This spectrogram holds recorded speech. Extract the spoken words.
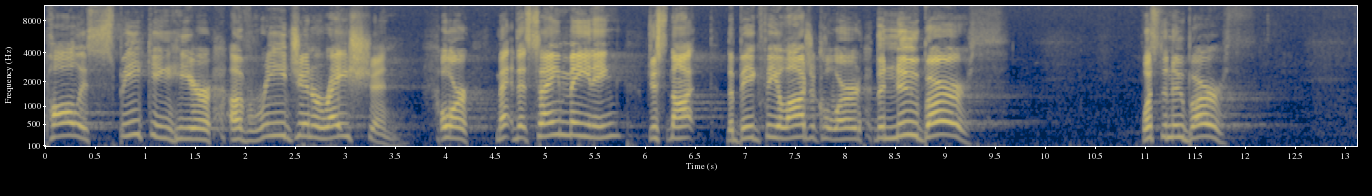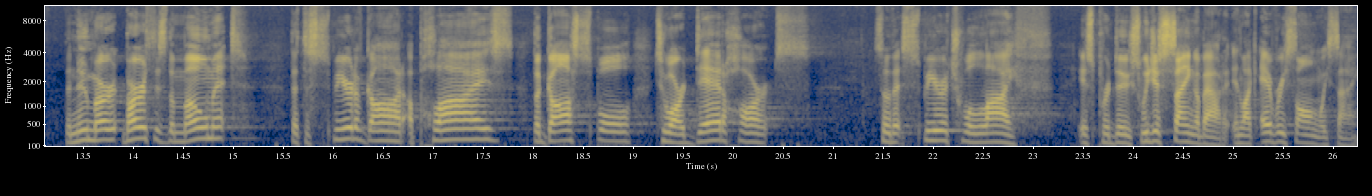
Paul is speaking here of regeneration, or the same meaning, just not the big theological word, the new birth. What's the new birth? The new birth is the moment that the Spirit of God applies the gospel to our dead hearts so that spiritual life is produced. We just sang about it in like every song we sang.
